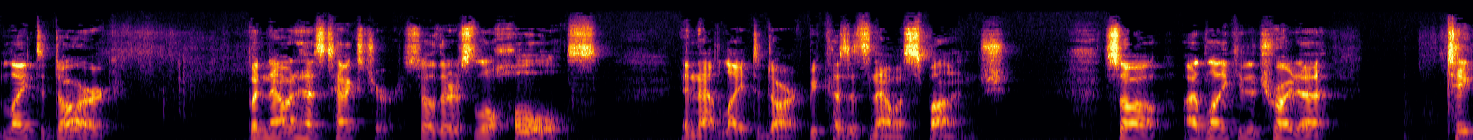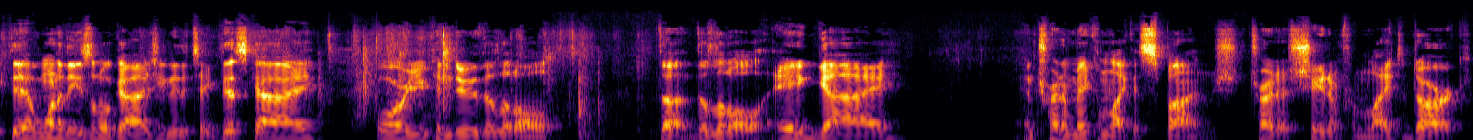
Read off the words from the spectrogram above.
light to dark but now it has texture so there's little holes in that light to dark because it's now a sponge. So I'd like you to try to take the one of these little guys you can either take this guy or you can do the little the the little egg guy and try to make them like a sponge. Try to shade them from light to dark,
